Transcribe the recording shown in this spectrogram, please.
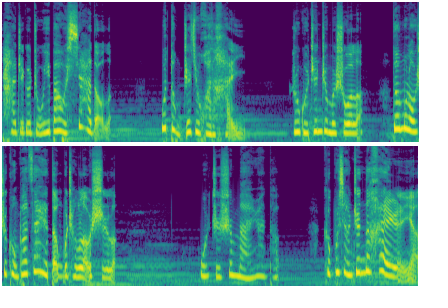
他这个主意把我吓到了。我懂这句话的含义，如果真这么说了。端木老师恐怕再也当不成老师了。我只是埋怨他，可不想真的害人呀。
